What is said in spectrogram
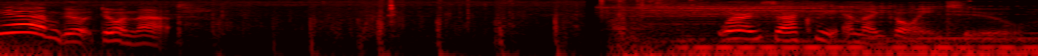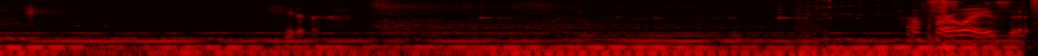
Yeah, I'm go- doing that. Where exactly am I going to? Here. How far away is it?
